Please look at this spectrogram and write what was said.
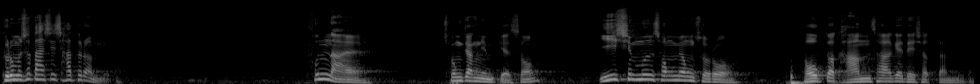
그러면서 다시 자더랍니다. 훗날 총장님께서 이 신문 성명서로 더욱더 감사하게 되셨답니다.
